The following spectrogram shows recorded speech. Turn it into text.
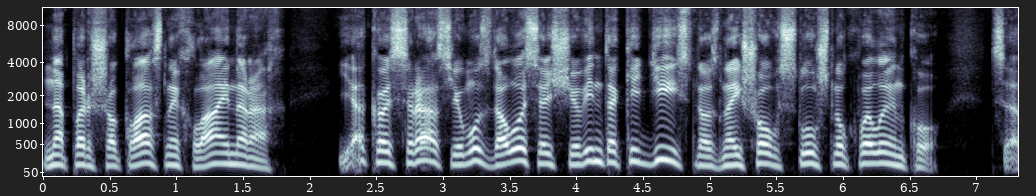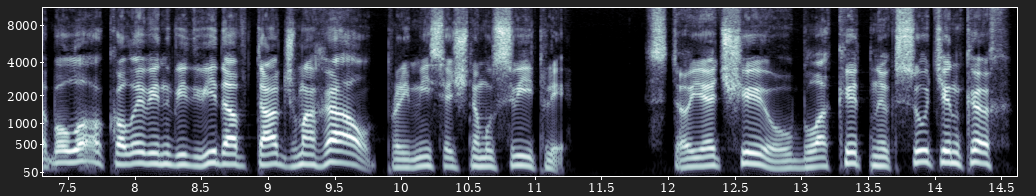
на першокласних лайнерах, Якось раз йому здалося, що він таки дійсно знайшов слушну хвилинку. Це було, коли він відвідав Тадж-Магал при місячному світлі. Стоячи у блакитних сутінках,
